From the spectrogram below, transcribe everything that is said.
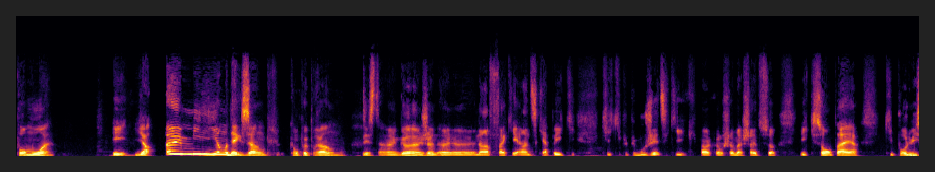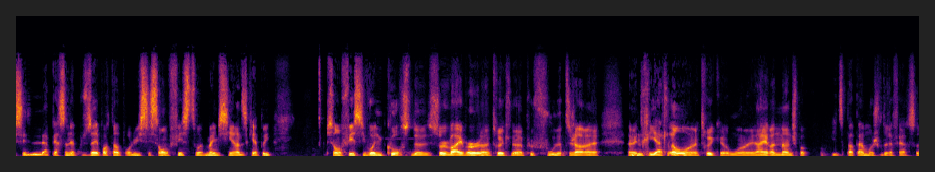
pour moi, et il y a un million d'exemples qu'on peut prendre. Il existe un gars, un jeune, un, enfant qui est handicapé, qui ne peut plus bouger, qui, qui parle comme ça, machin, tout ça, et qui son père, qui pour lui, c'est la personne la plus importante pour lui, c'est son fils, tu vois, même s'il est handicapé son fils, il voit une course de Survivor, un truc un peu fou, genre un, mm-hmm. triathlon, un truc, euh, ou un Ironman, je sais pas. Il dit Papa, moi, je voudrais faire ça.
